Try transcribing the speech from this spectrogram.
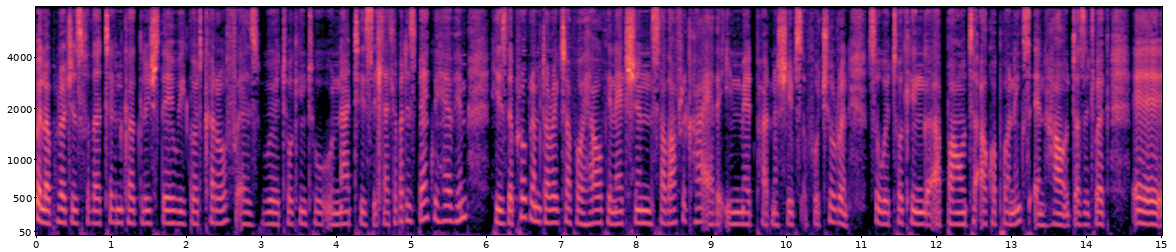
Well, apologies for that technical glitch there. We got cut off as we were talking to Unathi Sihlahla. But he's back. We have him. He's the Program Director for Health in Action South Africa at the INMED Partnerships for Children. So we're talking about aquaponics and how does it work. Uh,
